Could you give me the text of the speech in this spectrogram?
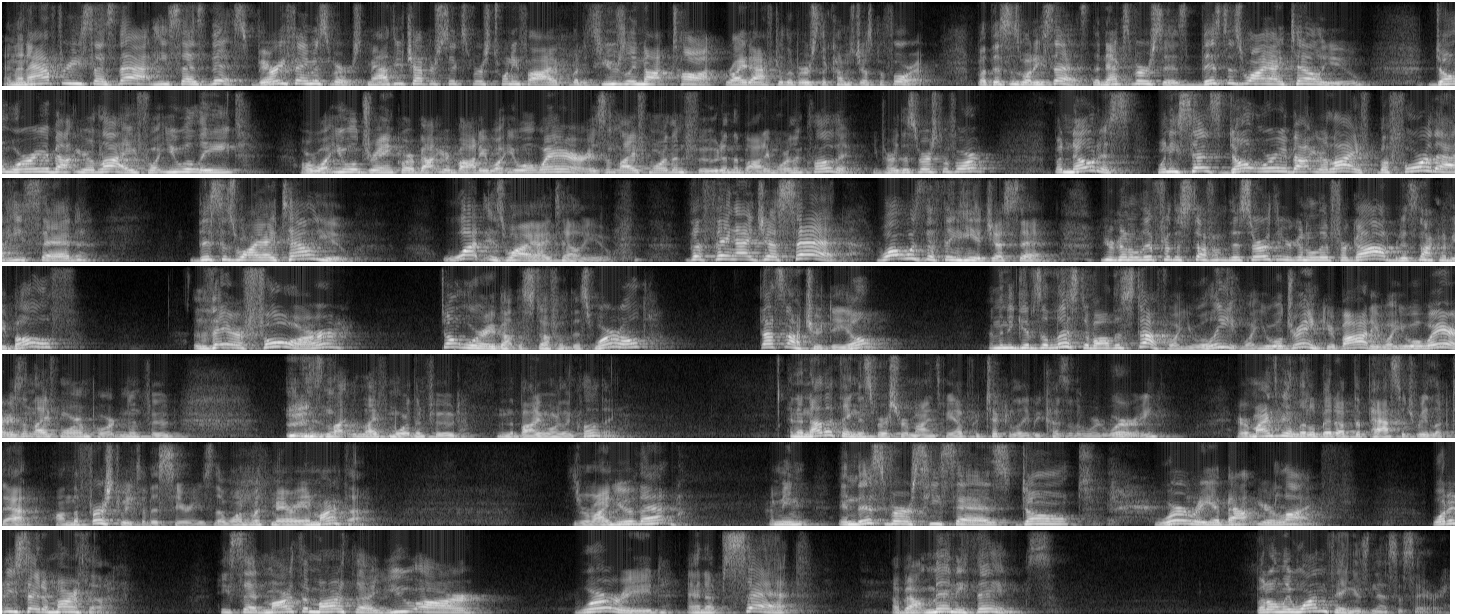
And then after he says that, he says this very famous verse, Matthew chapter 6, verse 25, but it's usually not taught right after the verse that comes just before it. But this is what he says. The next verse is This is why I tell you, don't worry about your life, what you will eat, or what you will drink, or about your body, what you will wear. Isn't life more than food and the body more than clothing? You've heard this verse before? But notice, when he says, don't worry about your life, before that he said, This is why I tell you. What is why I tell you? the thing I just said. What was the thing he had just said? You're going to live for the stuff of this earth or you're going to live for God, but it's not going to be both. Therefore, don't worry about the stuff of this world. That's not your deal. And then he gives a list of all this stuff what you will eat, what you will drink, your body, what you will wear. Isn't life more important than food? Isn't life more than food and the body more than clothing? And another thing this verse reminds me of, particularly because of the word worry, it reminds me a little bit of the passage we looked at on the first week of the series, the one with Mary and Martha. Does it remind you of that? I mean, in this verse, he says, Don't worry about your life. What did he say to Martha? He said, Martha, Martha, you are worried and upset about many things, but only one thing is necessary.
